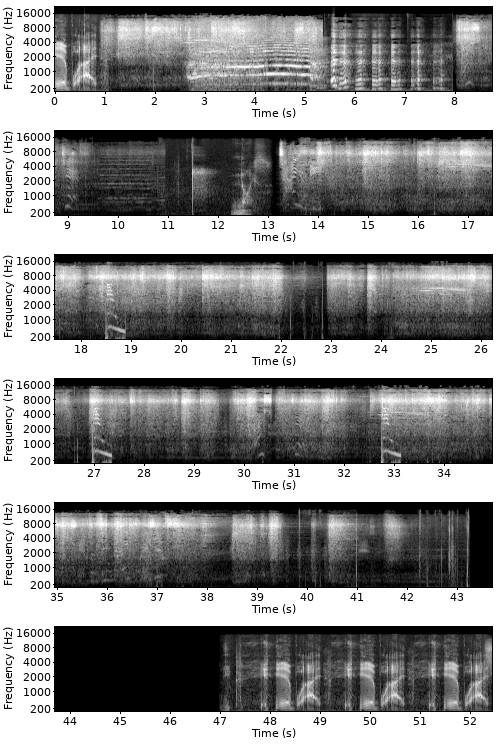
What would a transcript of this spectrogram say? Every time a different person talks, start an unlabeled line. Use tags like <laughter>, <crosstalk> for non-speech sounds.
yeah, boy. <laughs> nice. <laughs> yeah, boy. <laughs> yeah, boy. <laughs> yeah, boy.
